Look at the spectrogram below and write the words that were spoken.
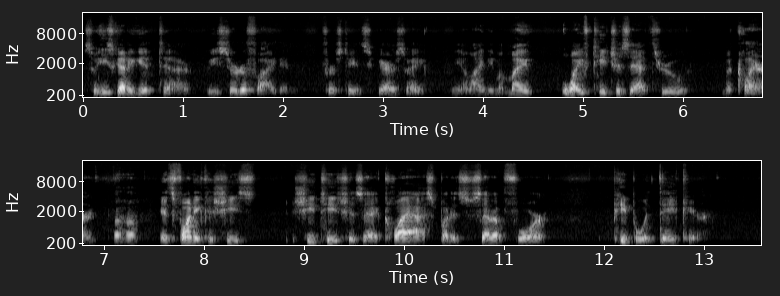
so he's got to get uh, recertified in first aid and CPR. So I you know line him up. My wife teaches that through McLaren. uh-huh. It's funny because she's she teaches that class, but it's set up for people with daycare.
